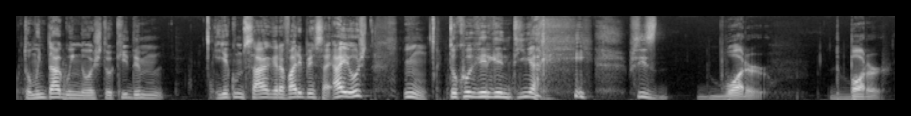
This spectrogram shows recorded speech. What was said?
Estou muito de aguinha hoje, estou aqui de. Ia começar a gravar e pensei, ai, ah, hoje estou hum, com a gargantinha aqui, preciso de water, de butter.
